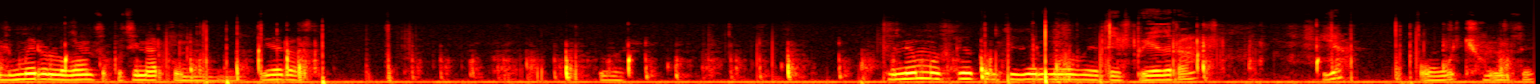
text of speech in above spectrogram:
Primero lo vamos a cocinar con piedra. Tenemos que conseguir nueve de piedra. Ya. O 8 no sé.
